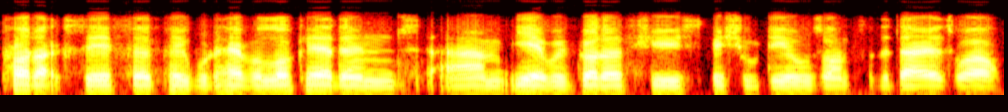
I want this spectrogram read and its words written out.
products there for people to have a look at. And um, yeah, we've got a few special deals on for the day as well.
